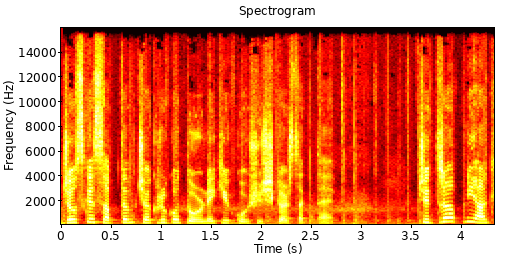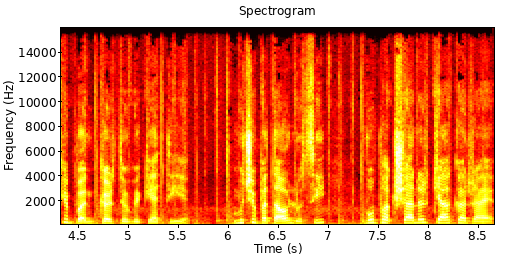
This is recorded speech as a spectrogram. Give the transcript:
जो उसके सप्तम चक्र को तोड़ने की कोशिश कर सकता है। चित्रा अपनी आँखें बंद करते हुए कहती है, मुझे बताओ, लूसी, वो भक्षानर क्या कर रहा है?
